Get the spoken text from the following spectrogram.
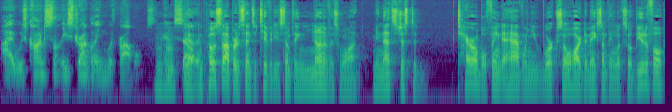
I was constantly struggling with problems. Mm-hmm. And so, yeah, and post-operative sensitivity is something none of us want. I mean, that's just a terrible thing to have when you work so hard to make something look so beautiful.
